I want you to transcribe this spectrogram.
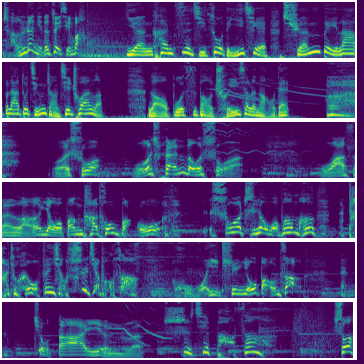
承认你的罪行吧！眼看自己做的一切全被拉布拉多警长揭穿了，老波斯豹垂下了脑袋。唉，我说，我全都说。瓦三郎要我帮他偷宝物。说只要我帮忙，他就和我分享世界宝藏。我一听有宝藏，就答应了。世界宝藏？说，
